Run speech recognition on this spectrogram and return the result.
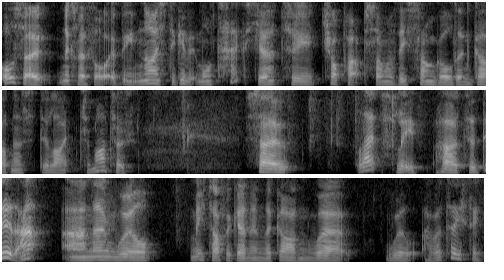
also, Nicola thought it'd be nice to give it more texture to chop up some of these Sungold and Gardener's Delight tomatoes. So let's leave her to do that and then we'll meet up again in the garden where we'll have a tasting.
